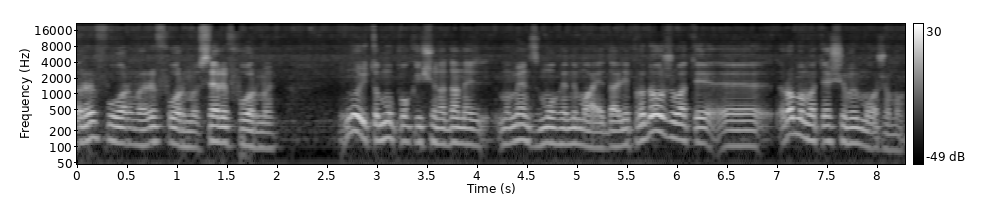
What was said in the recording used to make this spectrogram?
Реформи, реформи, все реформи. Ну і тому поки що на даний момент змоги немає далі продовжувати. Е, Робимо те, що ми можемо.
